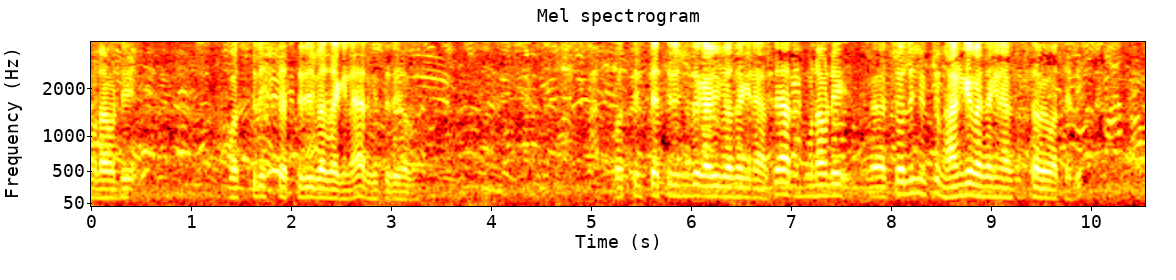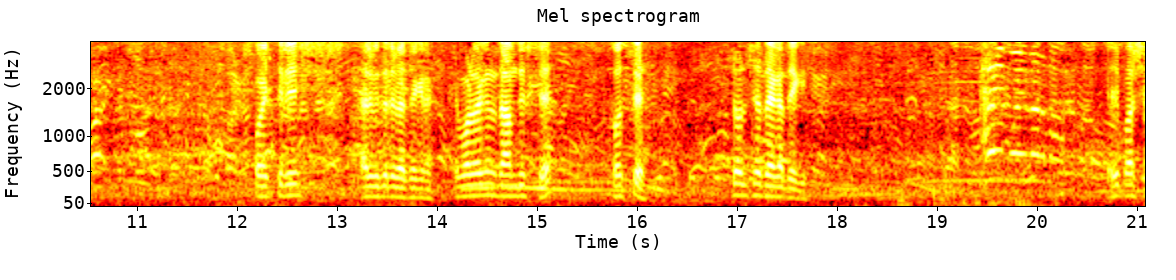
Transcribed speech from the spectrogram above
মোটামুটি বত্রিশ, তেত্রিশ বেচা কিনা আর ভিতরে হবে। বত্রিশ, তেত্রিশ মতো গাভি বেচা কিনা আছে, আর মোটামুটি চল্লিশ একটু ভাঙ্গে বেচা কিনা করতে হবে বাচ্চাটি। পঁয়ত্রিশ, এর ভিতরে বেচা কিনা। এবার কিন্তু দাম দিচ্ছে, হচ্ছে, চলছে দেখা দেখি। এই পাশে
